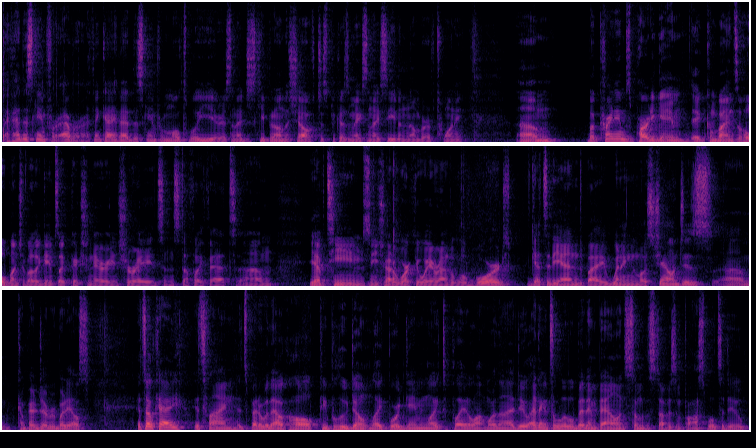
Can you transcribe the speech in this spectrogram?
I've had this game forever. I think I've had this game for multiple years, and I just keep it on the shelf just because it makes a nice even number of 20. Um, but Cranium's a party game. It combines a whole bunch of other games like Pictionary and charades and stuff like that. Um, you have teams and you try to work your way around a little board, get to the end by winning the most challenges um, compared to everybody else. It's okay. It's fine. It's better with alcohol. People who don't like board gaming like to play it a lot more than I do. I think it's a little bit imbalanced. Some of the stuff is impossible to do.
